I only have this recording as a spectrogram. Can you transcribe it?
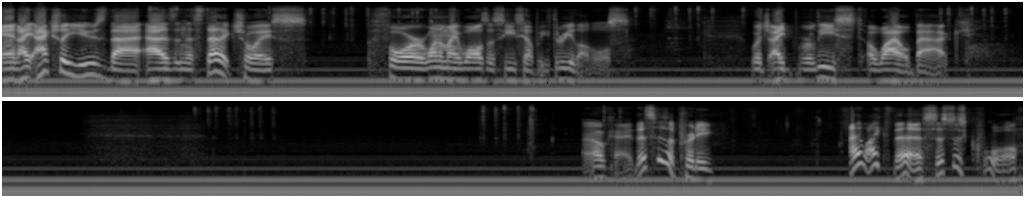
And I actually used that as an aesthetic choice for one of my Walls of CCLP 3 levels, which I released a while back. Okay, this is a pretty... I like this. This is cool.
